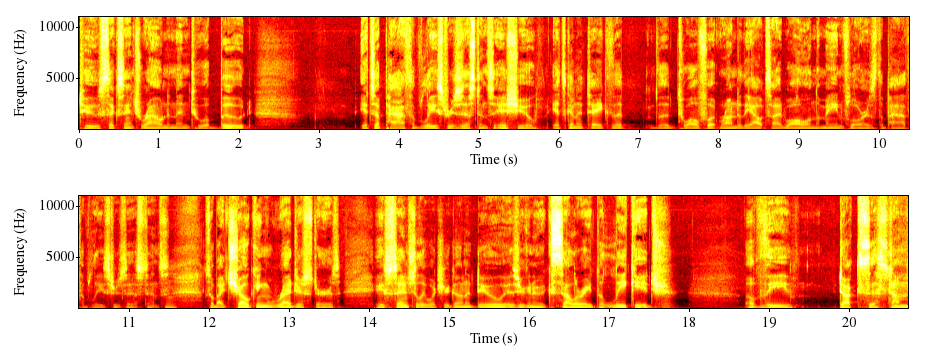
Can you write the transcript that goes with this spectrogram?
to six inch round and then to a boot. It's a path of least resistance issue. It's going to take the the 12 foot run to the outside wall on the main floor is the path of least resistance. Hmm. So by choking registers, essentially what you're going to do is you're going to accelerate the leakage of the duct system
